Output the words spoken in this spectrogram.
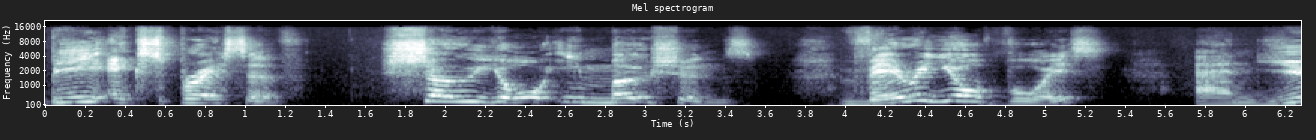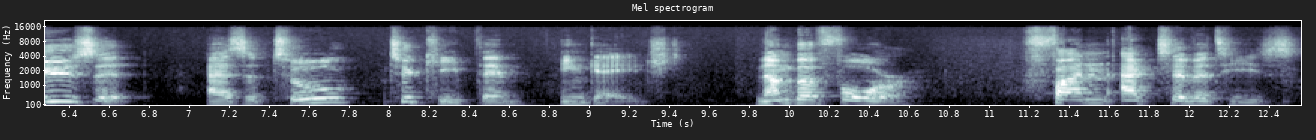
be expressive, show your emotions, vary your voice, and use it as a tool to keep them engaged. Number four, fun activities.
